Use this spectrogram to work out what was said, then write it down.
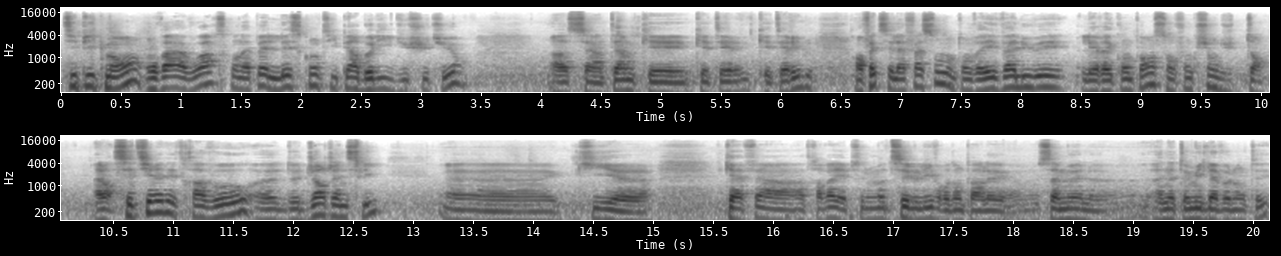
typiquement, on va avoir ce qu'on appelle l'escompte hyperbolique du futur. Ah, c'est un terme qui est, terrible. En fait, c'est la façon dont on va évaluer les récompenses en fonction du temps. Alors, c'est tiré des travaux euh, de George Hensley, euh, qui, qui, a fait un, travail absolument. C'est le livre dont parlait Samuel, Anatomie de la volonté.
